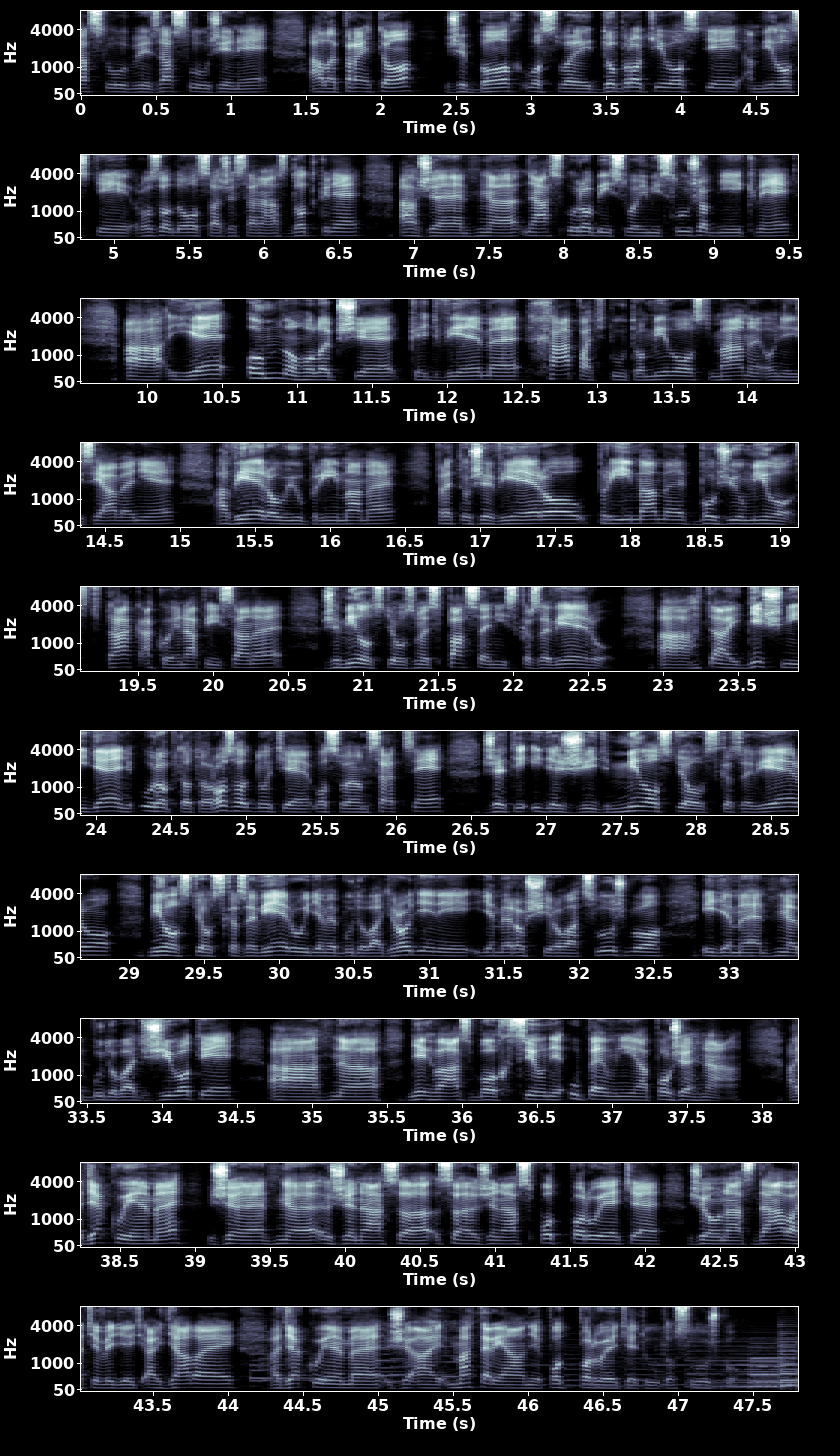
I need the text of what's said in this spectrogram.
zaslúžili, ale preto, že Boh vo svojej dobrotivosti a milosti rozhodol sa, že sa nás dotkne a že hm, nás urobí svojimi služobníkmi. A je o mnoho lepšie, keď vieme chápať túto milosť, máme o nej zjavenie a vierou vierou ju príjmame, pretože vierou príjmame Božiu milosť. Tak, ako je napísané, že milosťou sme spasení skrze vieru. A aj dnešný deň urob toto rozhodnutie vo svojom srdci, že ty ideš žiť milosťou skrze vieru, milosťou skrze vieru ideme budovať rodiny, ideme rozširovať službu, ideme hm, budovať životy a hm, nech vás Boh silne upevní a požehná. A ďakujeme, že, hm, že, nás, že nás podporujete, že o nás dávate vedieť aj ďalej a ďakujeme, že aj materiálne podporujete túto službu.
